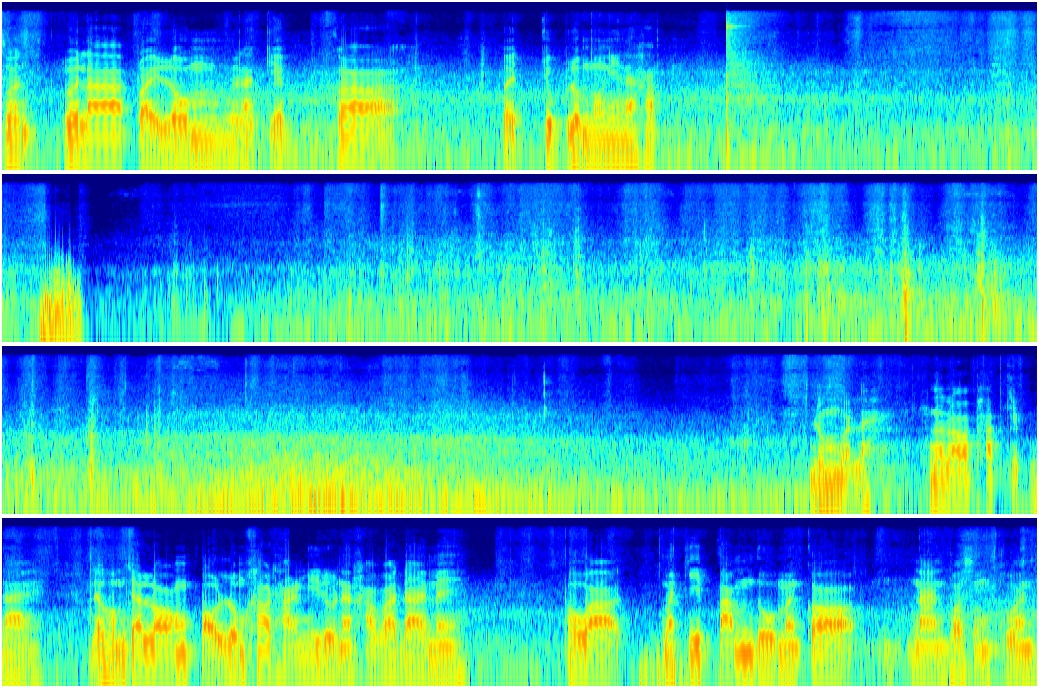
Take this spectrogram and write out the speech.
ส่วนเวลาปล่อยลมเวลาเก็บก็เปิดจุบลมตรงนี้นะครับ ลมหมด แล้วเราก็พับเก็บได้ เดี๋ยวผมจะลองเป่าลมเข้าทางนี้ดูนะครับ ว่าได้ไหม เพราะว่าเมื่อกี้ปั๊มดูมันก็นานพอสมควร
